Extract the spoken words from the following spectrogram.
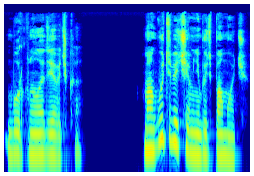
буркнула девочка. Могу тебе чем-нибудь помочь?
